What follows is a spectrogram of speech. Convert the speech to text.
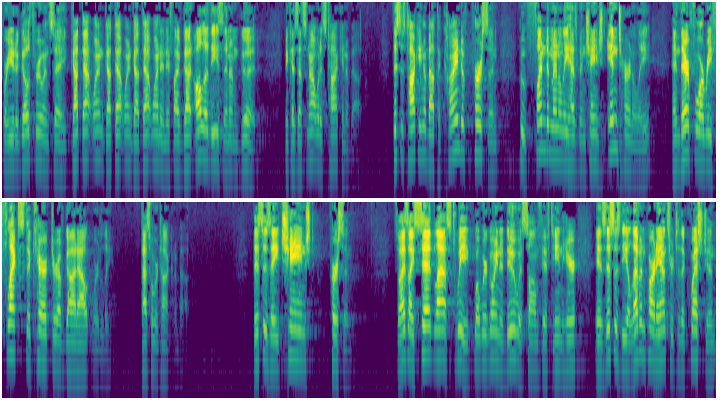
for you to go through and say, got that one, got that one, got that one, and if I've got all of these, then I'm good. Because that's not what it's talking about. This is talking about the kind of person who fundamentally has been changed internally and therefore reflects the character of God outwardly. That's what we're talking about. This is a changed person. So, as I said last week, what we're going to do with Psalm 15 here is this is the 11 part answer to the question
